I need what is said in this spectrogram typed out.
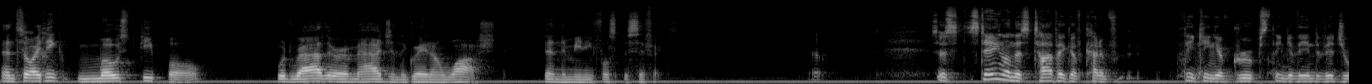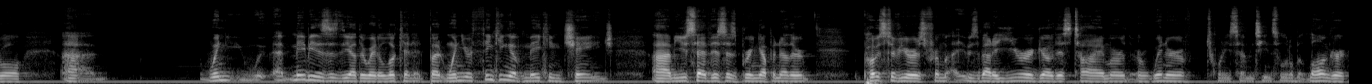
And so I think most people would rather imagine the great unwashed than the meaningful specifics. So, staying on this topic of kind of thinking of groups, thinking of the individual, uh, when you, uh, maybe this is the other way to look at it, but when you're thinking of making change, um, you said this is bring up another post of yours from it was about a year ago this time or, or winter of 2017, so a little bit longer.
